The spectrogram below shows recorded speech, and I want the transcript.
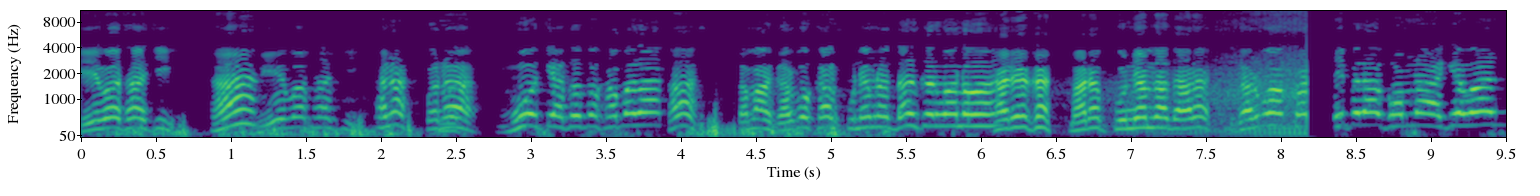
એ વાત સાચી. હા? એ વાત સાચી. અને પણ હું કહેતો તો ખબર હા? તમારા ગરબો કાલ પુણેમના દાન કરવાનો ખરેખર મારા પૂનમના દાન ગરબો એ પેલા ગામના આગેવાન.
